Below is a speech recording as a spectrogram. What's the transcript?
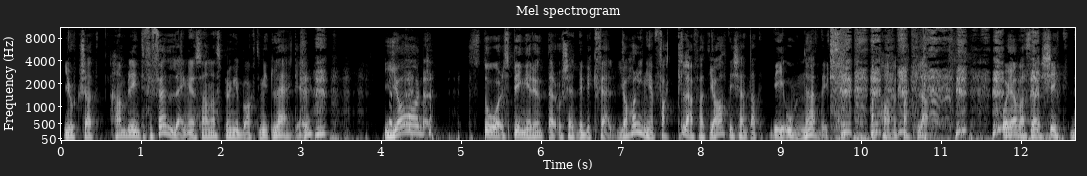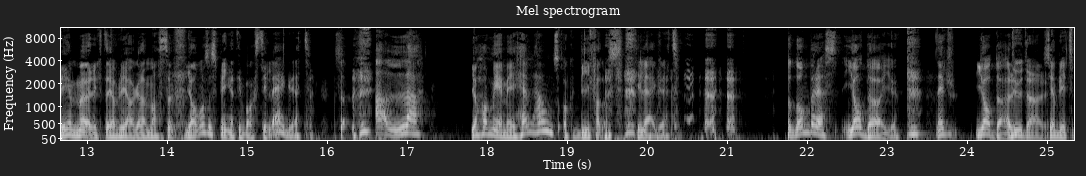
gjort så att han blir inte förföljd längre, så han har sprungit bak till mitt läger. Jag står, springer runt där och känner att det blir kväll. Jag har ingen fackla för att jag har alltid känt att det är onödigt att ha en fackla. Och jag var så här, shit, det är mörkt och jag blir jagad av massor. Jag måste springa tillbaks till lägret. Så alla, jag har med mig Hellhounds och Beefalos till lägret. Så de börjar, jag dör ju. Nej, jag dör. Du dör. Så jag blir ett,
